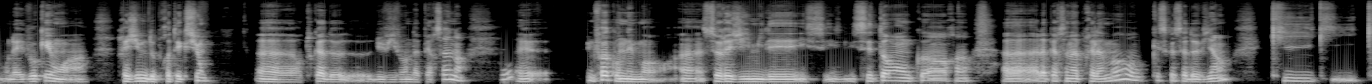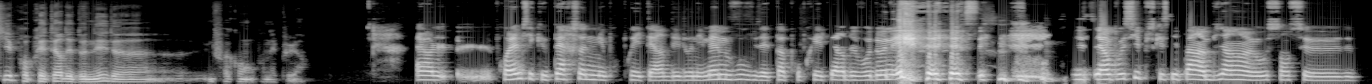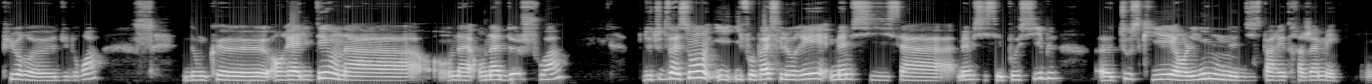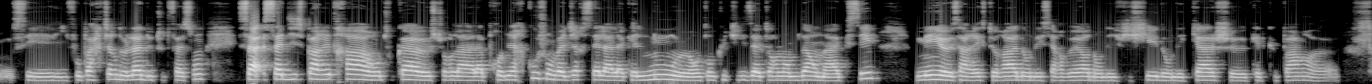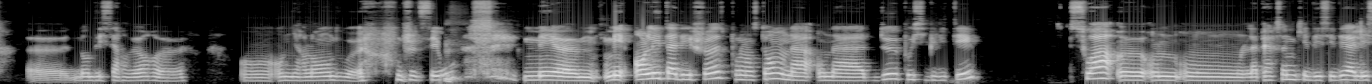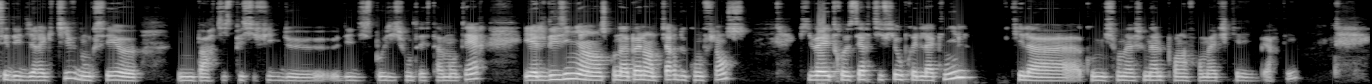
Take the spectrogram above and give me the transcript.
on l'a évoqué, ont un régime de protection, en tout cas de, de, du vivant de la personne. une fois qu'on est mort, hein, ce régime, il s'étend encore hein, à, la personne après la mort qu'est-ce que ça devient? Qui, qui, qui, est propriétaire des données de, une fois qu'on n'est plus là? Alors le problème c'est que personne n'est propriétaire des données, même vous, vous n'êtes pas propriétaire de vos données. c'est impossible puisque c'est pas un bien euh, au sens euh, pur euh, du droit. Donc en réalité, on a, on a, on a deux choix de toute façon, il, il faut pas se leurrer, même si ça, même si c'est possible, tout ce qui est en ligne ne disparaîtra jamais. Il faut partir de là de toute façon. Ça, disparaîtra en tout cas euh, sur la, première couche, on va dire celle à laquelle nous, euh, en tant qu'utilisateurs lambda, on a accès, mais ça restera dans des serveurs, dans des fichiers, dans des caches quelque part, dans des serveurs en, Irlande ou euh, je ne sais où. Mais, euh, mais en l'état des choses, pour l'instant, on a, on a deux possibilités. Soit euh, la personne qui est décédée a laissé des directives, donc c'est une partie spécifique de, des dispositions testamentaires, et elle désigne ce qu'on appelle un tiers de confiance, qui va être certifié auprès de la CNIL, qui est la Commission nationale pour l'informatique et les libertés.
